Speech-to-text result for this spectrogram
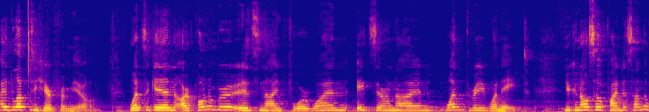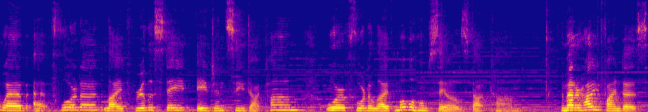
I'd love to hear from you. Once again, our phone number is 941-809-1318. You can also find us on the web at floridaliferealestateagency.com or floridalifemobilehomesales.com. No matter how you find us,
